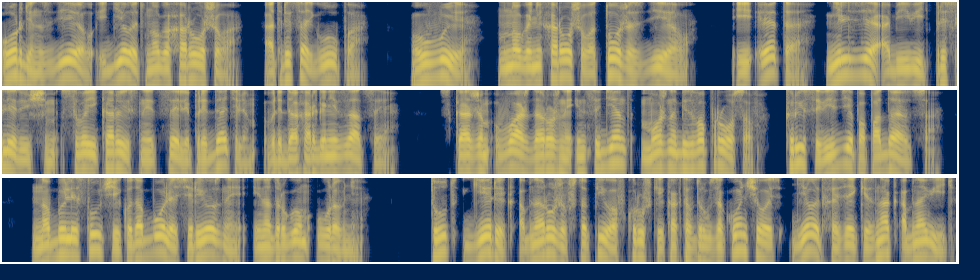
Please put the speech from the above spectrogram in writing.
Орден сделал и делает много хорошего. Отрицать глупо. Увы, много нехорошего тоже сделал. И это нельзя объявить преследующим свои корыстные цели предателям в рядах организации. Скажем, ваш дорожный инцидент можно без вопросов. Крысы везде попадаются. Но были случаи куда более серьезные и на другом уровне. Тут Герик, обнаружив, что пиво в кружке как-то вдруг закончилось, делает хозяйке знак «Обновить».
